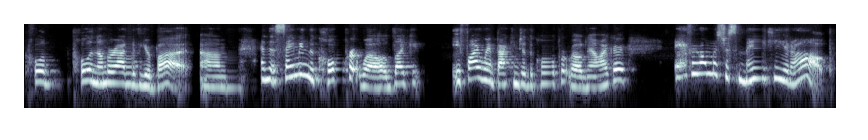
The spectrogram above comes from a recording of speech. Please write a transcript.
pull a, pull a number out of your butt. Um, and the same in the corporate world. Like if I went back into the corporate world now, I go, everyone was just making it up.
